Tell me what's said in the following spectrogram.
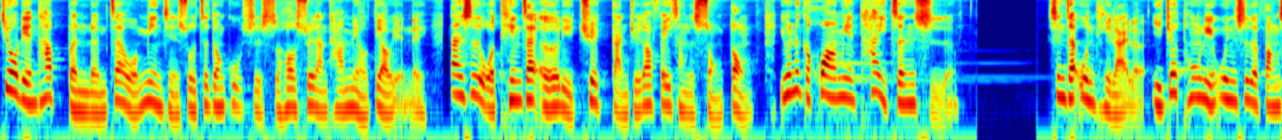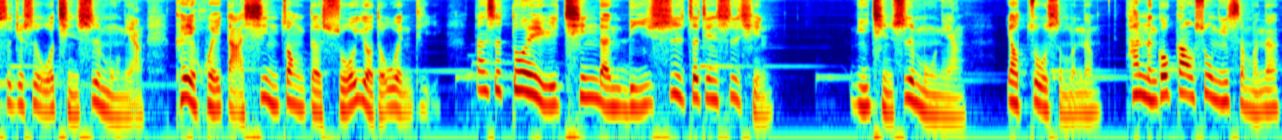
就连他本人在我面前说这段故事的时候，虽然他没有掉眼泪，但是我听在耳里却感觉到非常的耸动，因为那个画面太真实了。现在问题来了，以就通灵问事的方式，就是我请示母娘，可以回答信众的所有的问题。但是对于亲人离世这件事情，你请示母娘要做什么呢？她能够告诉你什么呢？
